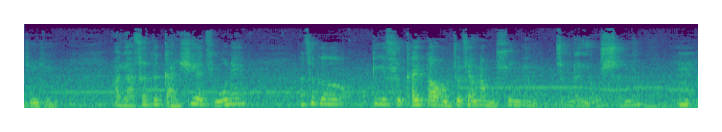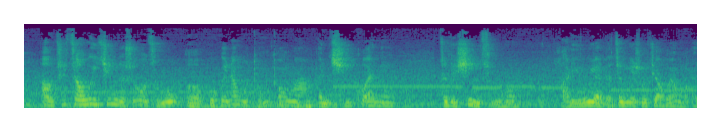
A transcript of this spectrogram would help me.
清醒。哎呀，真的感谢主呢！那，这个第一次开刀就这样那么顺利，真的有神。嗯。哦，去照胃镜的时候，怎么呃不会那么疼痛啊？很奇怪呢，真的信主哈、哦，哈利路亚的真耶稣教会我，哎，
